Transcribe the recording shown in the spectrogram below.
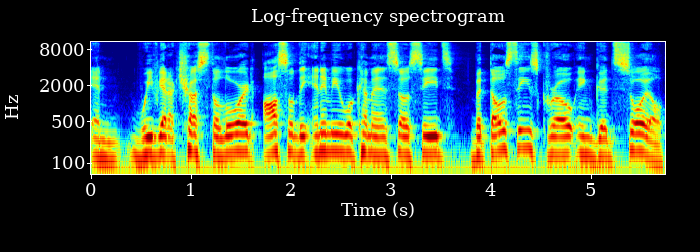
and we've got to trust the Lord. Also, the enemy will come in and sow seeds, but those things grow in good soil.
